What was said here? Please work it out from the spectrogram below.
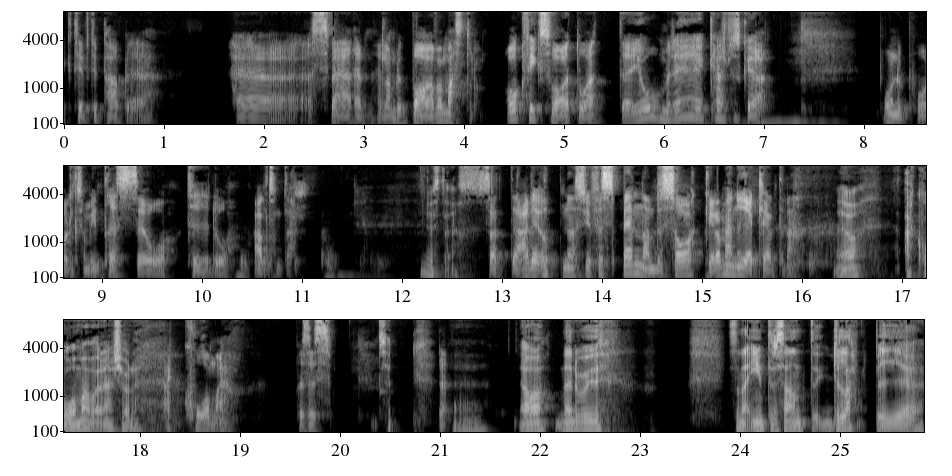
Activity Pub-sfären. Eh, eller om det bara var Mastodon. Och fick svaret då att eh, jo, men det kanske vi ska göra. Beroende på liksom, intresse och tid och allt sånt där. Just det. Så att, ja, det öppnas ju för spännande saker, de här nya klienterna. Ja, Akoma var det han körde. Akoma, precis. Ja, ja nej, det var ju sådana intressant glapp i, eh,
